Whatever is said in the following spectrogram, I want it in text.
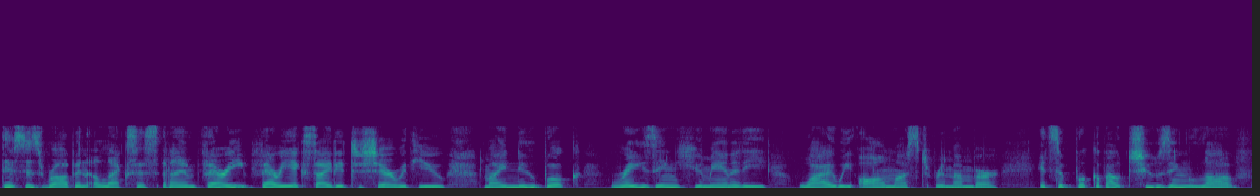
This is Robin Alexis, and I am very, very excited to share with you my new book, Raising Humanity Why We All Must Remember. It's a book about choosing love.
